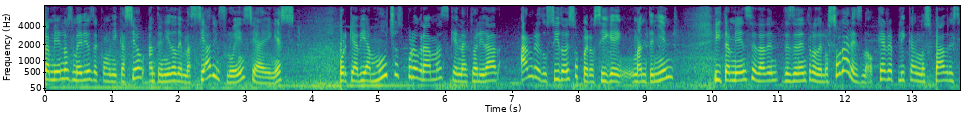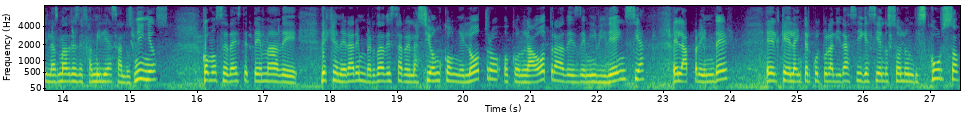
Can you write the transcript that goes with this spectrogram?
también los medios de comunicación han tenido demasiada influencia en eso, porque había muchos programas que en la actualidad han reducido eso, pero siguen manteniendo. Y también se da desde dentro de los hogares, ¿no? ¿Qué replican los padres y las madres de familias a los niños? ¿Cómo se da este tema de, de generar en verdad esa relación con el otro o con la otra desde mi vivencia? El aprender, el que la interculturalidad sigue siendo solo un discurso,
